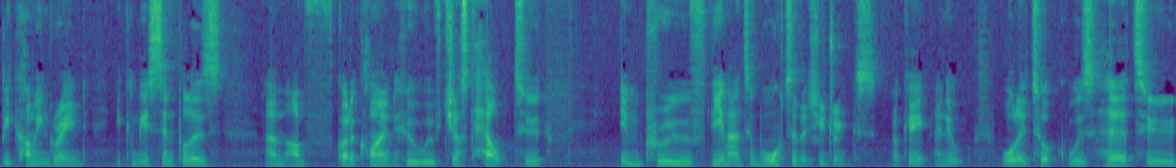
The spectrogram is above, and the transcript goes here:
become ingrained. It can be as simple as um, I've got a client who we've just helped to improve the amount of water that she drinks. Okay, and it, all it took was her to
